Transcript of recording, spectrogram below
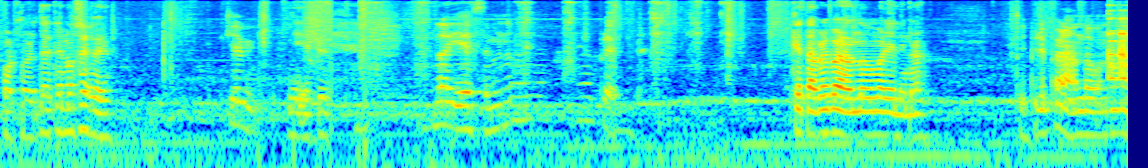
Por suerte este no se ve. ¿Qué vi? Ni este. No, y ese, no. ¿Qué está preparando María Elena? Estoy preparando una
